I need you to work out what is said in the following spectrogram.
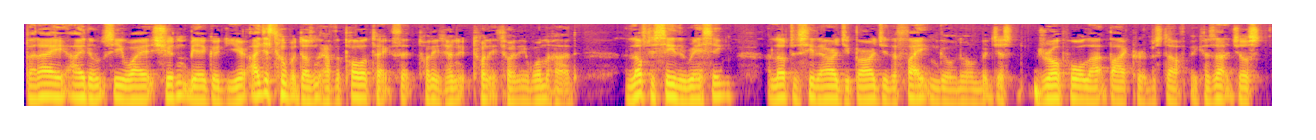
But I, I don't see why it shouldn't be a good year. I just hope it doesn't have the politics that 2020, 2021 had. I'd love to see the racing. I'd love to see the argy bargy, the fighting going on, but just drop all that backroom stuff because that just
